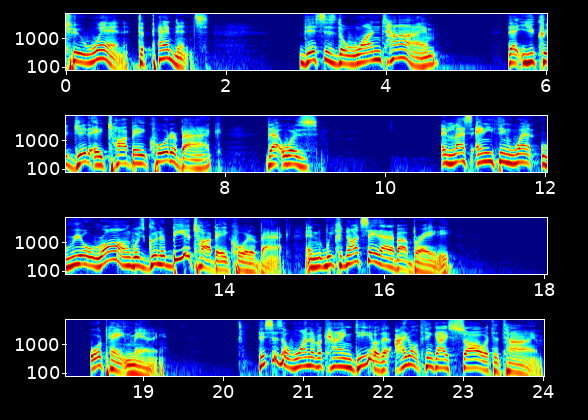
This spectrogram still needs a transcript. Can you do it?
to win. Dependence. This is the one time that you could get a top eight quarterback that was, unless anything went real wrong, was going to be a top eight quarterback. And we could not say that about Brady or Peyton Manning. This is a one of a kind deal that I don't think I saw at the time.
